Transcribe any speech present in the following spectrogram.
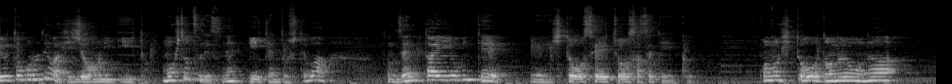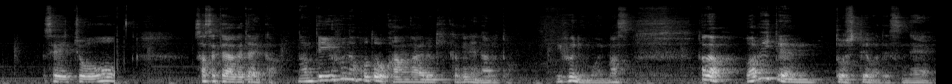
いうところでは非常にいいと。もう一つですねいい点としてはその全体を見て、え人を成長させていく。この人をどのような成長をさせてあげたいかなんていうふうなことを考えるきっかけになるというふうに思います。ただ悪い点としてはですね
